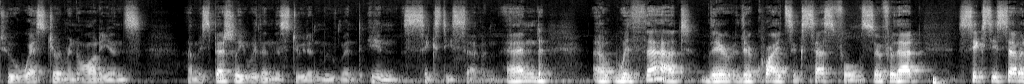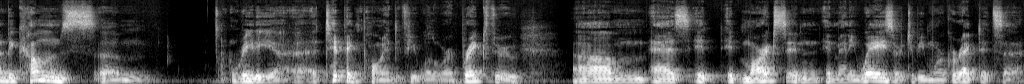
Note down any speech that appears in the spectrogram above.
to a West German audience, um, especially within the student movement in 67. And uh, with that, they're, they're quite successful. So for that, 67 becomes um, really a, a tipping point, if you will, or a breakthrough um, as it, it marks in, in many ways, or to be more correct, it's a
